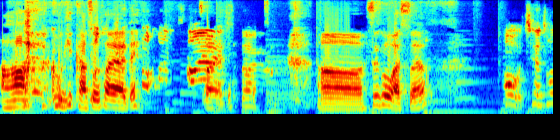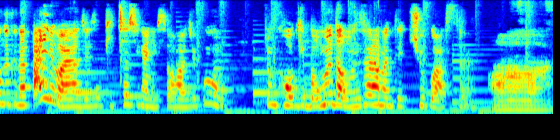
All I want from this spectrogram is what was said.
아, 거기 가서 사야 돼? 사야 했어요. 어, 쓰고 왔어요? 어, 제가 저는 그날 빨리 와야 돼서 기차 시간이 있어가지고 좀 거기 머물다 온 사람한테 주고 왔어요. 아,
